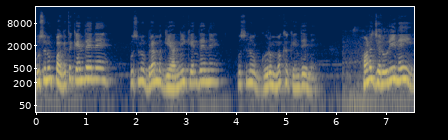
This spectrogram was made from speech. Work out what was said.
ਉਸ ਨੂੰ ਭਗਤ ਕਹਿੰਦੇ ਨੇ ਉਸ ਨੂੰ ਬ੍ਰਹਮ ਗਿਆਨੀ ਕਹਿੰਦੇ ਨੇ ਉਸ ਨੂੰ ਗੁਰਮੁਖ ਕਹਿੰਦੇ ਨੇ। ਹੁਣ ਜ਼ਰੂਰੀ ਨਹੀਂ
